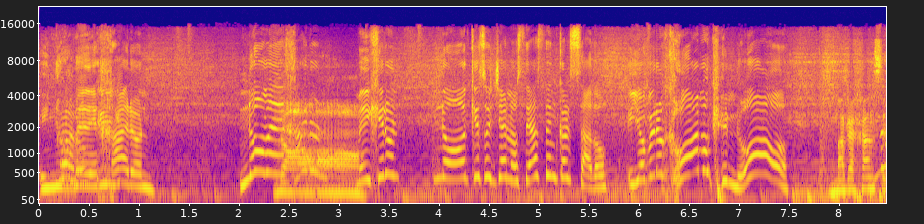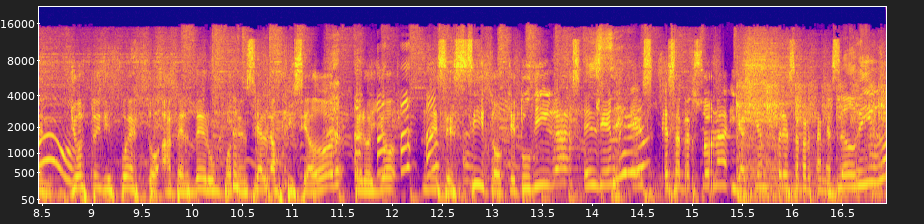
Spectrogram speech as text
Y no Claro, me y- dejaron. No me No. dejaron. Me dijeron, no, que eso ya no se hace en calzado. Y yo, pero ¿cómo que no? Maca Hansen, No. yo estoy dispuesto a perder un potencial auspiciador, pero yo necesito que tú digas ¿En quién serio? es esa persona y a qué empresa pertenece. ¿Lo digo?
